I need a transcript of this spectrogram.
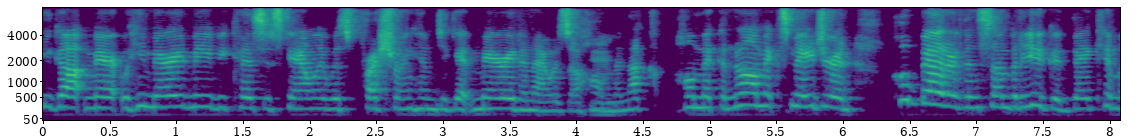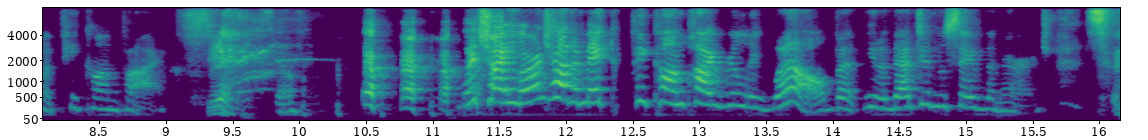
he got married he married me because his family was pressuring him to get married and i was a home mm. home economics major and who better than somebody who could bake him a pecan pie yeah. so, which i learned how to make pecan pie really well but you know that didn't save the marriage so,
